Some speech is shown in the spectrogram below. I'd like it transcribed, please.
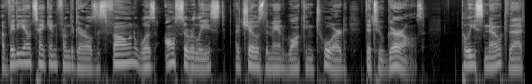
a video taken from the girl's phone was also released that shows the man walking toward the two girls. Police note that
